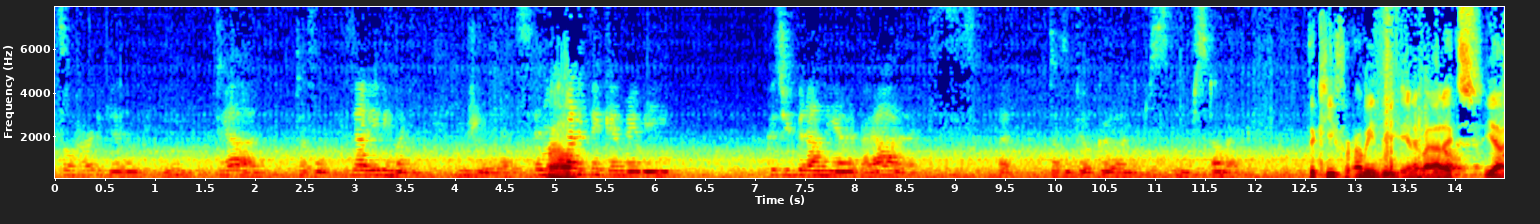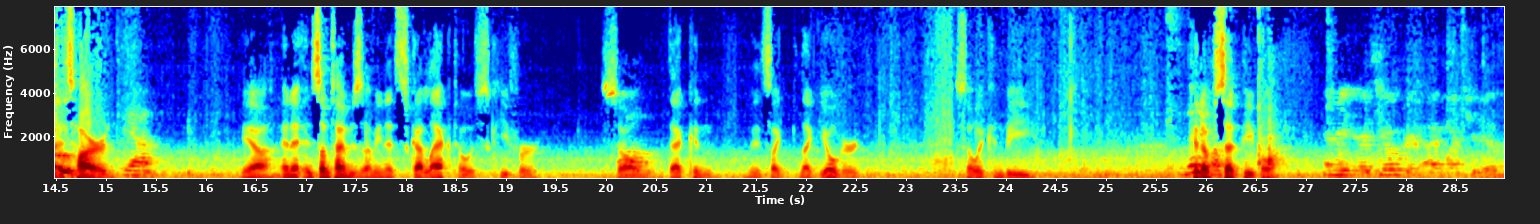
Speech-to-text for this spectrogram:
It's so hard to get him to eat. Dad doesn't, he's not eating like he usually is. And we're kind of thinking maybe because you've been on the antibiotics, that doesn't feel good on your, s- in your stomach. The kefir, I mean the antibiotics. Oh. Yeah, it's hard. Yeah. Yeah, and and sometimes I mean it's got lactose kefir, so Oh. that can it's like like yogurt, so it can be So can I upset bought- people. Henry, there's yogurt. I want you to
